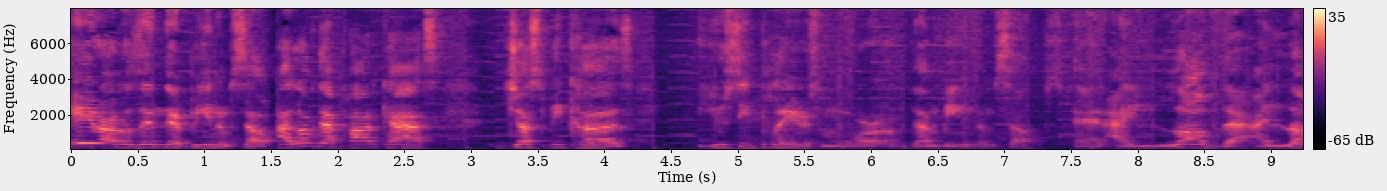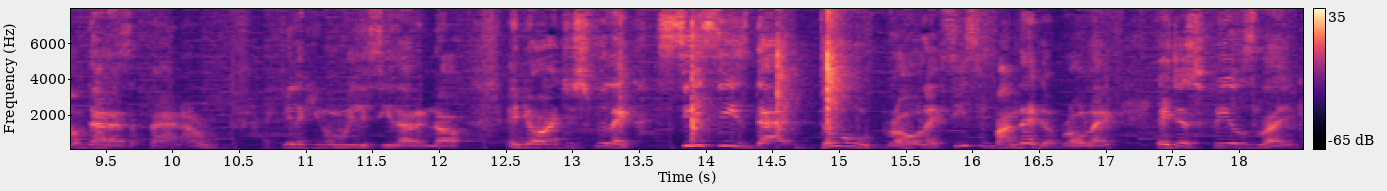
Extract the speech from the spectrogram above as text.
A Rod was in there being himself. I love that podcast just because you see players more of them being themselves, and I love that. I love that as a fan. I don't. Feel like you don't really see that enough. And yo, I just feel like CC's that dude, bro. Like CC's my nigga, bro. Like it just feels like.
